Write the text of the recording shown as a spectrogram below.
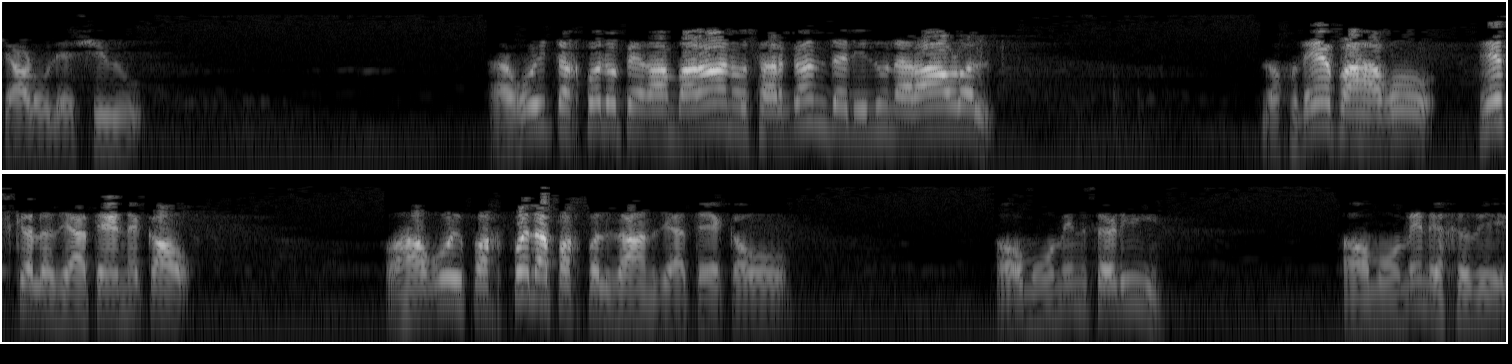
چاړولې شوي هغوی تخپلو پیغمبرانو سرګند دلیلونه راوړل. نو خدای په هغه هیڅ کله زیاتې نه کاو او هغه په خپل په خپل ځان زیاتې کاو او مؤمن سړی او مؤمن خزی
